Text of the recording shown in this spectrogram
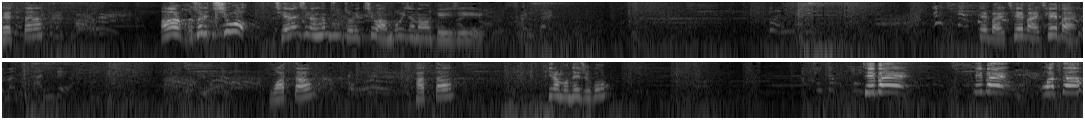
뺐다? 아 거- 저리 치워! 제한시간 30분 저리 치워. 안 보이잖아 게이지. 제발 제발 제발. 왔다? 갔다? 힐 한번 해주고. 제발! 제발! 왔다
